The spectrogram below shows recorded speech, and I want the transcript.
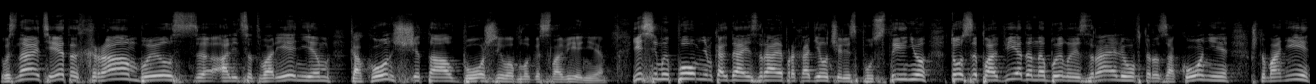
Вы знаете, этот храм был с олицетворением, как он считал, Божьего благословения. Если мы помним, когда Израиль проходил через пустыню, то заповедано было Израилю во второзаконии, чтобы они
